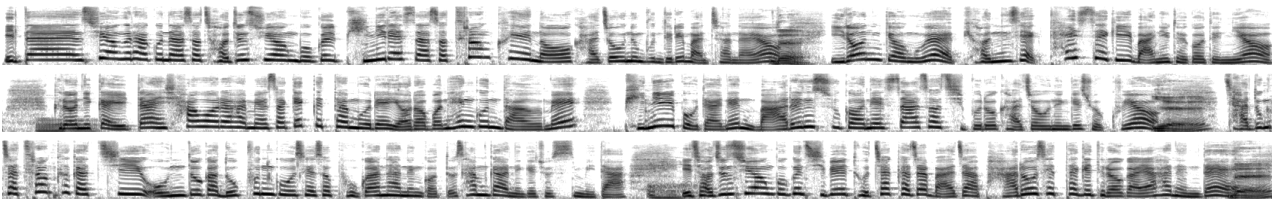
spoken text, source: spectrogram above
일단 수영을 하고 나서 젖은 수영복을 비닐에 싸서 트렁크에 넣어 가져오는 분들이 많잖아요. 네. 이런 경우에 변색, 탈색이 많이 되거든요. 오. 그러니까 일단 샤워 를 하면서 깨끗한 물에 여러 번 헹군 다음에 비닐보다는 마른 수건에 싸서 집으로 가져오는 게 좋고요. 예. 자동차 트렁크 같이 온도가 높은 곳에서 보관하는 것도 삼가하는 게 좋습니다. 어. 이 젖은 수영복은 집에 도착하자마자 바로 세탁에 들어가야 하는데 네.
